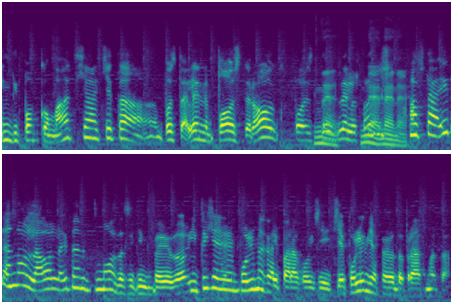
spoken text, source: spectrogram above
indie pop κομμάτια και τα πώς τα λένε post rock post Ναι, τέλος ναι, πάντων. ναι, ναι. Αυτά ήταν όλα, όλα ήταν της μόδας εκείνη την περίοδο. Υπήρχε πολύ μεγάλη παραγωγή και πολύ ενδιαφέροντα πράγματα.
